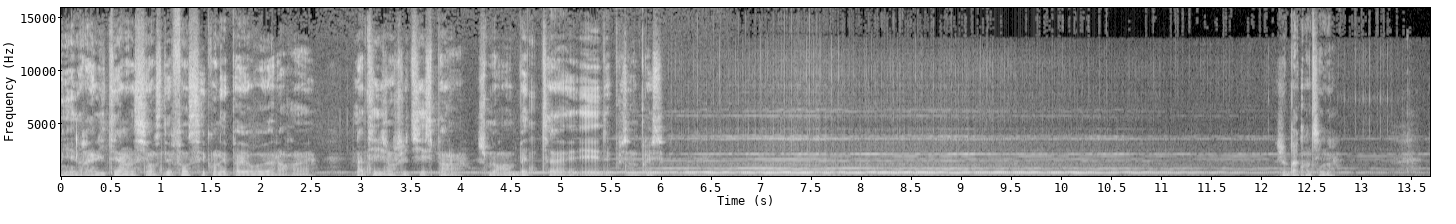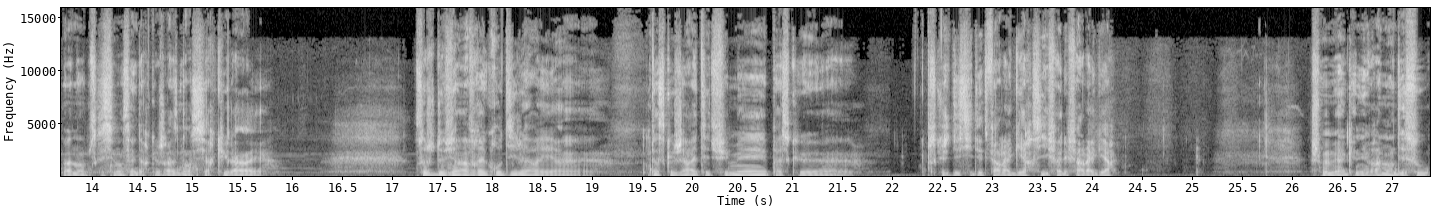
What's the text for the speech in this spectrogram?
Il y a une réalité, hein, si on se défend, c'est qu'on n'est pas heureux, alors euh, l'intelligence, je l'utilise pas. hein. Je me rends bête euh, et de plus en plus. Je vais pas continuer. Bah non, parce que sinon ça veut dire que je reste dans ce circuit-là et... Soit je deviens un vrai gros dealer et... euh, parce que j'ai arrêté de fumer, parce que... euh, parce que j'ai décidé de faire la guerre s'il fallait faire la guerre. Je me mets à gagner vraiment des sous,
